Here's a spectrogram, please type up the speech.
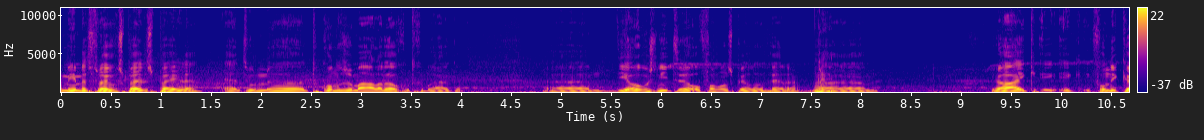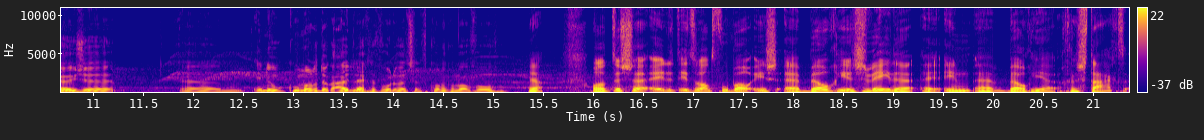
meer met vleugelspelers spelen. En toen, eh, toen konden ze Malen wel goed gebruiken. Ehm, die overigens niet eh, opvallend speelden verder. Nee. Maar ehm, ja, ik, ik, ik, ik vond die keuze... ehm, in hoe Koeman het ook uitlegde voor de wedstrijd, kon ik hem wel volgen. Ondertussen eh, in het interlandvoetbal is eh, België-Zweden eh, in België gestaakt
